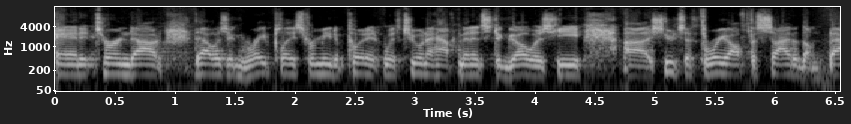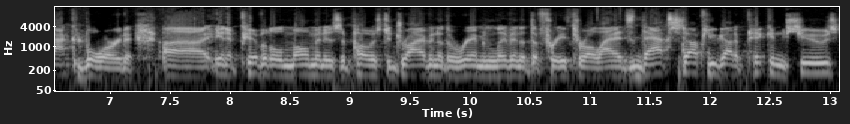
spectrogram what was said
And it turned out that was a great place for me to put it with two and a half minutes to go as he uh, shoots a three off the side of the backboard uh, in a pivotal moment as opposed to driving to the rim and living at the free throw line. It's that stuff you got to pick and choose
